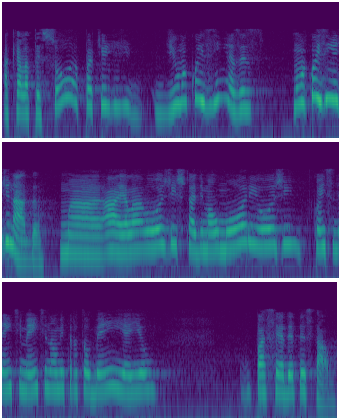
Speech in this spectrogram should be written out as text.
aquela pessoa a partir de, de uma coisinha, às vezes uma coisinha de nada. Uma, ah, ela hoje está de mau humor e hoje, coincidentemente, não me tratou bem e aí eu passei a detestá-la.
